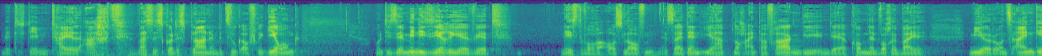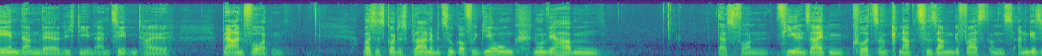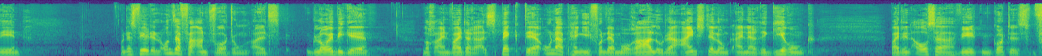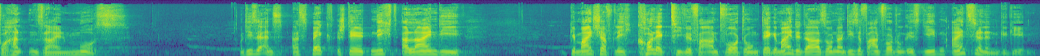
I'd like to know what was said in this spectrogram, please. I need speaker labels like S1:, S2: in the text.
S1: mit dem Teil 8, was ist Gottes Plan in Bezug auf Regierung. Und diese Miniserie wird nächste Woche auslaufen, es sei denn, ihr habt noch ein paar Fragen, die in der kommenden Woche bei mir oder uns eingehen, dann werde ich die in einem zehnten Teil beantworten. Was ist Gottes Plan in Bezug auf Regierung? Nun, wir haben das von vielen Seiten kurz und knapp zusammengefasst uns angesehen. Und es fehlt in unserer Verantwortung als Gläubige noch ein weiterer Aspekt, der unabhängig von der Moral oder Einstellung einer Regierung bei den Auserwählten Gottes vorhanden sein muss. Und dieser Aspekt stellt nicht allein die gemeinschaftlich kollektive Verantwortung der Gemeinde dar, sondern diese Verantwortung ist jedem Einzelnen gegeben.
